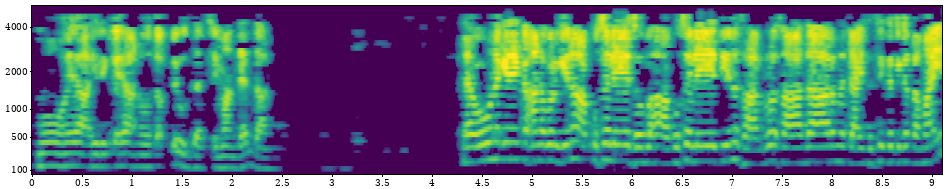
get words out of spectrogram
මෝහය, අහිරිකය, අනෝතප්පේ, උද්දච්චය. මම දැන් දන්නවා. දැන් ඕන කෙනෙක් අහනකොට කියනවා අකුසලයේ ස්වභාව අකුසලයේ තියෙන සර්ව සාධාරණ චෛතසික ටික තමයි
